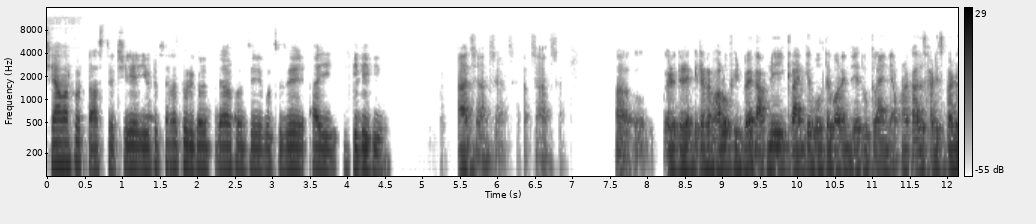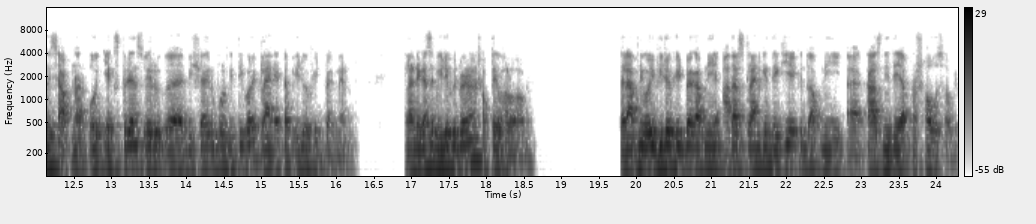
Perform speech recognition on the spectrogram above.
সে আমার উপর ট্রাস্টেড সে ইউটিউব চ্যানেল তৈরি করে দেওয়ার পর যে বলছে যে আই বিলিভ ইউ আচ্ছা আচ্ছা আচ্ছা আচ্ছা আচ্ছা। এটা একটা ভালো ফিডব্যাক আপনি ক্লায়েন্টকে বলতে পারেন, যেহেতু ক্লায়েন্ট আপনার কাজে স্যাটিসফাইড হয়েছে, আপনার ওই এক্সপিরিয়েন্স এর বিষয়ের উপর ভিত্তি করে ক্লায়েন্ট একটা ভিডিও ফিডব্যাক নেন। ক্লায়েন্টের কাছে ভিডিও ফিডব্যাক নেন সব থেকে ভালো হবে। তাহলে আপনি ওই ভিডিও ফিডব্যাক আপনি আদার্স ক্লায়েন্টকে দেখিয়ে কিন্তু আপনি কাজ নিতে আপনার সহজ হবে।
